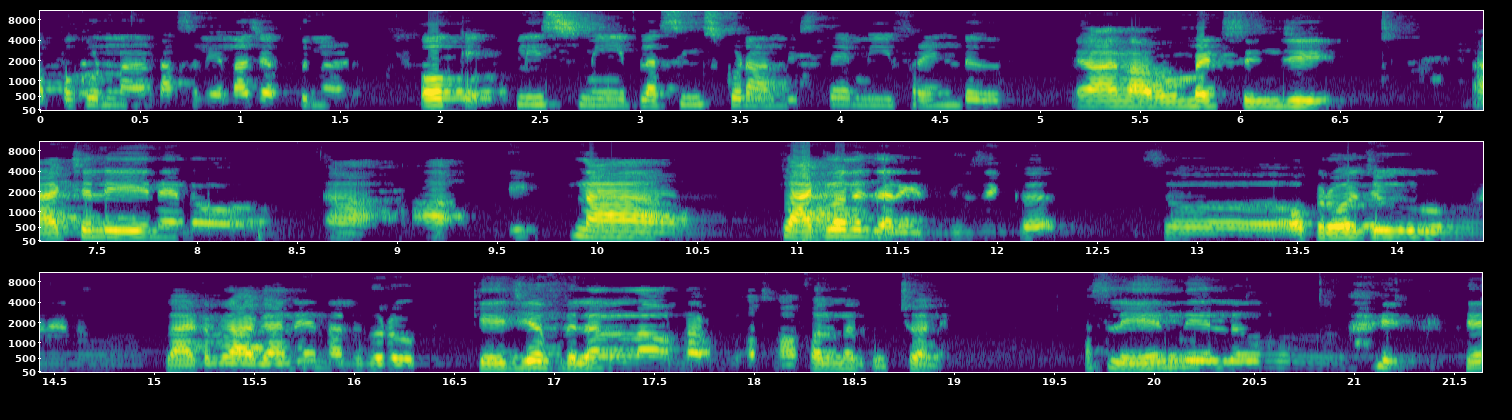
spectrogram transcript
తప్పకుండా అంటే అసలు ఎలా చెప్తున్నాడు. ఓకే ప్లీజ్ మీ బ్లెస్సింగ్స్ కూడా అందిస్తే మీ ఫ్రెండ్. నా రూమ్మేట్ సింజి. యాక్చువల్లీ నేను ఆ, ఆ, ఇ- నా ఫ్లాట్లోనే జరిగింది మ్యూజిక్. సో ఒకరోజు నేను ఫ్లాట్ రాగానే నలుగురు కేజీఎఫ్ విలన్లా ఉన్నారు సోఫాల మీద కూర్చొని. అసలు ఏంది వీళ్ళు ఏ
